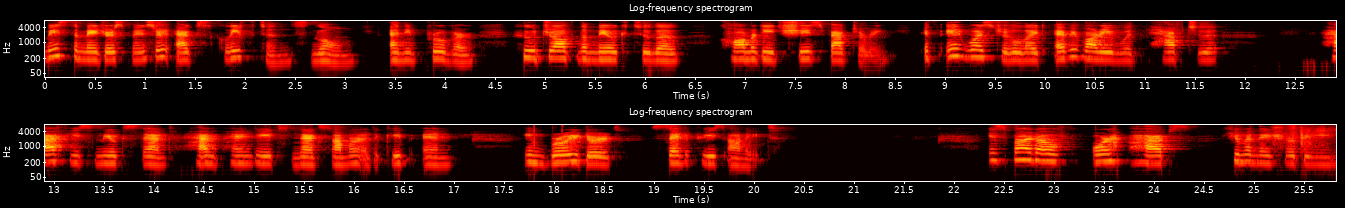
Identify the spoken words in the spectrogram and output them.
Mr. Major Spencer asked Clifton Sloane, an improver, who drove the milk to the Carmody cheese factory, if it was too late, everybody would have to have his milk stand hand painted next summer and keep an embroidered centerpiece on it. In spite of, or perhaps human nature being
